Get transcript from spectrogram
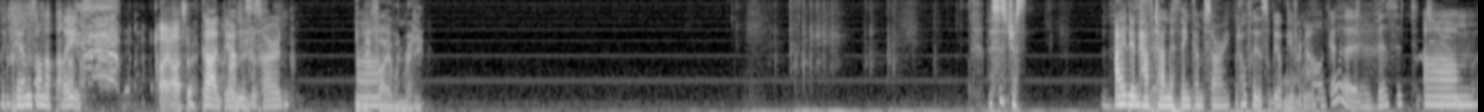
like Amazon the place. I also. God damn, this is hard. You may Um, fire when ready. This is just. I didn't have time to think. I'm sorry, but hopefully this will be okay for now. Oh, good. Visit to Um,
